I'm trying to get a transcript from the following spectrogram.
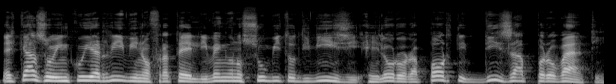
Nel caso in cui arrivino fratelli vengono subito divisi e i loro rapporti disapprovati.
